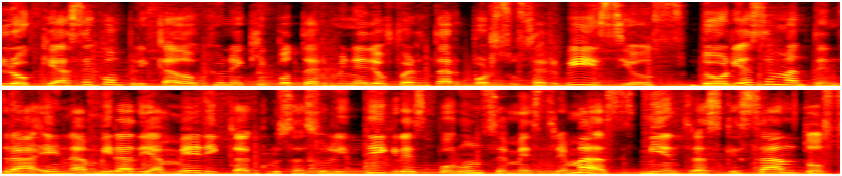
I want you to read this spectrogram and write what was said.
lo que hace complicado que un equipo termine de ofertar por su servicio Doria se mantendrá en la mira de América, Cruz Azul y Tigres por un semestre más, mientras que Santos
